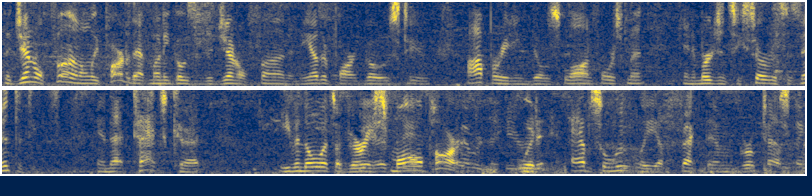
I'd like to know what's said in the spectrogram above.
the general fund, only part of that money goes to the general fund, and the other part goes to operating those law enforcement and emergency services entities. And that tax cut, even though it's a very small part, would absolutely affect them grotesquely.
